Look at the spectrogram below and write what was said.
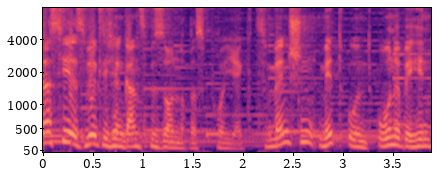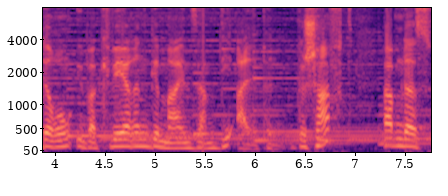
Das hier ist wirklich ein ganz besonderes Projekt. Menschen mit und ohne Behinderung überqueren gemeinsam die Alpen. Geschafft haben das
